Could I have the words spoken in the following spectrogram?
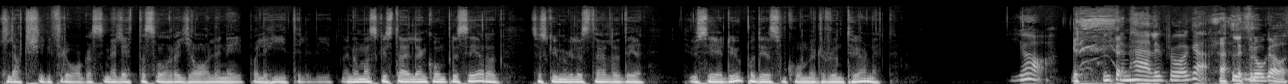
klatschig fråga som är lätt att svara ja eller nej på eller hit eller dit. Men om man skulle ställa en komplicerad så skulle man vilja ställa det hur ser du på det som kommer runt hörnet? Ja, vilken härlig fråga. Härlig fråga va?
